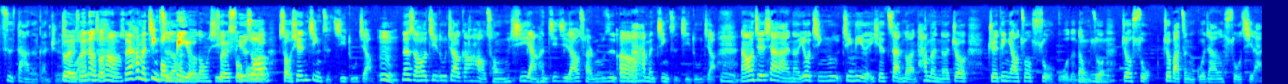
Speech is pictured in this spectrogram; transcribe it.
自大的感觉。对，所以那个时候他们，所以他们禁止了很多东西，比如说首先禁止基督教。嗯，那时候基督教刚好从西洋很积极的要传入日本，嗯、但他们禁止基督教。嗯，然后接下来呢，又进入经历了一些战乱，他们呢就决定要做锁国的动作，嗯嗯就锁。就把整个国家都锁起来，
